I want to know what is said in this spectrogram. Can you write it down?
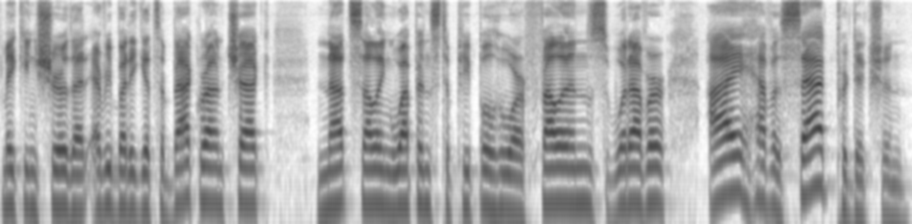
making sure that everybody gets a background check, not selling weapons to people who are felons, whatever. I have a sad prediction,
